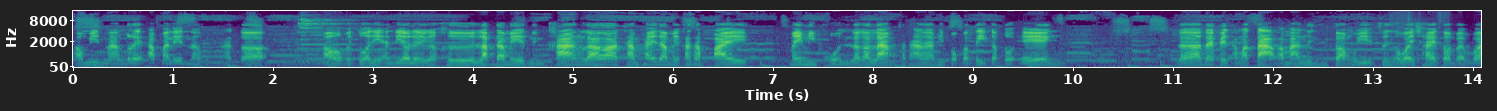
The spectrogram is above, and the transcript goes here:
เอามีดมาก็เลยอัพมาเล่นนะผมนะ ก็ เอาเป็นตัวนี้อันเดียวเลยก็คือรับดาเมจหนึ่งครั้ง แล้วก็ทำให้ดาเมจครั้งถัดไปไม่มีผลแล้วก็ล้างสถานะผิดปกติกับตัวเอง แล้วได้เป็นอมตะประมาณหนึ่งถึงสองวิ ซึ่งเอาไว้ใช้ตอนแบบว่า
